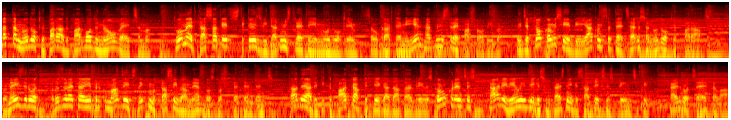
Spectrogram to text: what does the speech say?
tad tam nodokļu parādu pārbauda nav veicama. Tomēr tas attiecas tikai uz vidu administrētajiem nodokļiem, savukārt NIN administrē pašvaldība. Līdz ar to komisijai bija jākonstatē ceras ar nodokļu parāds. To neizdarot, par uzvarētāju iepirkumu atzīts likuma prasībām neatbilstošs pretendents. Tādējādi tika pārkāpti piegādātāju brīvas konkurences, kā arī vienlīdzīgas un taisnīgas attieksmes principi, skaidro CFLA.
